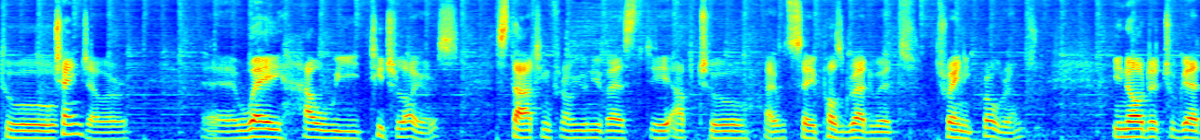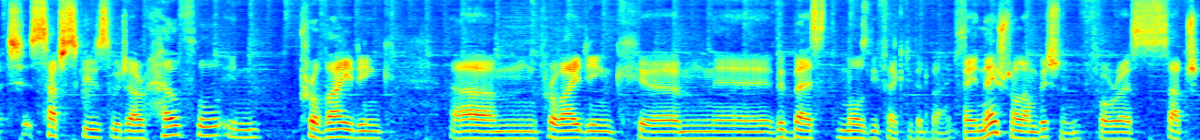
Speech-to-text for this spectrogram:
to change our uh, way how we teach lawyers, starting from university up to, I would say, postgraduate training programs, in order to get such skills which are helpful in providing um, providing um, uh, the best, most effective advice. A national ambition for a, such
